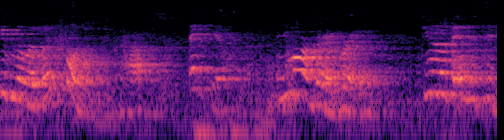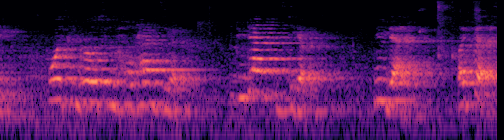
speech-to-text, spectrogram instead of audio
Even a little intelligent, perhaps. Thank you. And you are very brave. Do you know that in the city, boys and girls can hold hands together, do dances together, new dances, like this.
